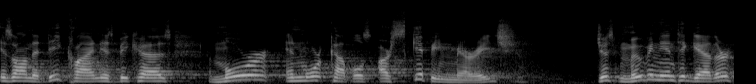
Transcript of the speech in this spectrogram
is on the decline is because more and more couples are skipping marriage, just moving in together,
